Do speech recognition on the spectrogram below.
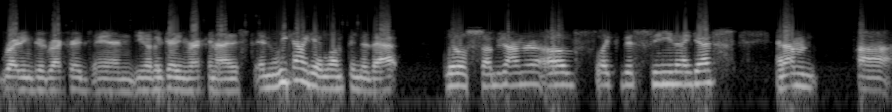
writing good records, and you know they're getting recognized. And we kind of get lumped into that little subgenre of like this scene, I guess. And I'm uh,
